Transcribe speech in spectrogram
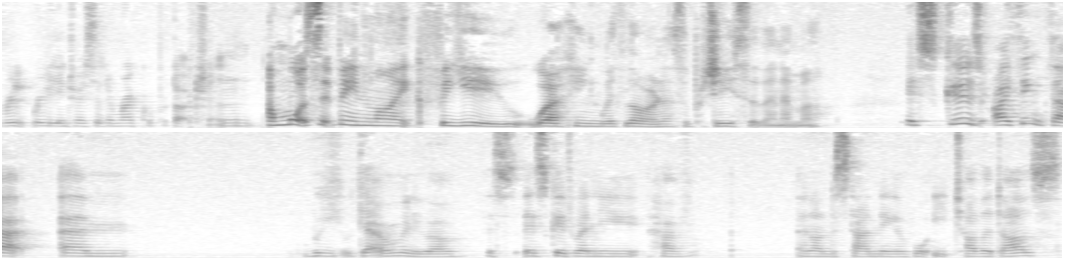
re- really interested in record production. And what's it been like for you working with Lauren as a producer then, Emma? It's good. I think that um, we get on really well. It's it's good when you have an understanding of what each other does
